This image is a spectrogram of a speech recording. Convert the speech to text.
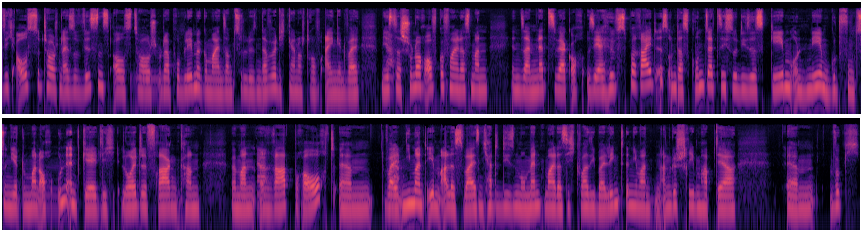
sich auszutauschen, also Mhm. Wissensaustausch oder Probleme gemeinsam zu lösen, da würde ich gerne noch drauf eingehen, weil mir Ja. ist das schon auch aufgefallen, dass man in seinem Netzwerk auch sehr hilfsbereit ist und dass grundsätzlich so dieses Geben und Nehmen gut funktioniert und man auch Mhm. unentgeltlich Leute fragen kann, wenn man Ja. äh, Rat braucht, ähm, weil Ja. niemand eben alles weiß. Und Ich hatte diesen Moment mal, dass ich quasi bei LinkedIn jemanden angeschrieben habe, der ähm, wirklich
